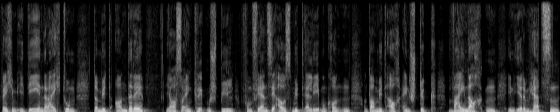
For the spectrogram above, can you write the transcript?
welchem Ideenreichtum, damit andere ja, so ein Krippenspiel vom Fernseher aus miterleben konnten und damit auch ein Stück Weihnachten in ihrem Herzen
